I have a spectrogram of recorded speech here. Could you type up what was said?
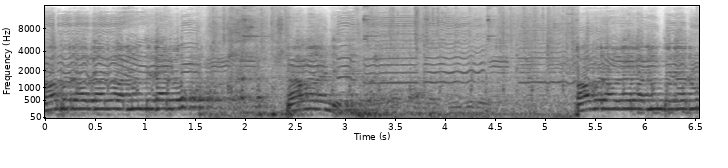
బాబురావు గారు హనుమంత్ గారు రావాలండి. బాబురావు గారు హనుమంత్ గారు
